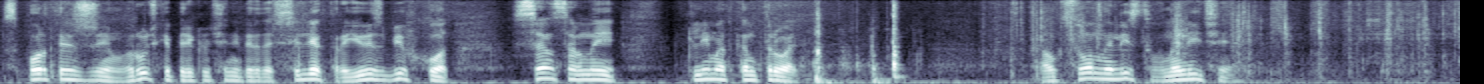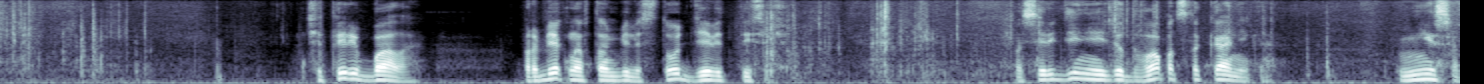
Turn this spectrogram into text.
спорт режим, ручка переключения передач, селектор, USB вход, сенсорный климат-контроль, аукционный лист в наличии. 4 балла. Пробег на автомобиле 109 тысяч. Посередине идет два подстаканника. Ниша.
